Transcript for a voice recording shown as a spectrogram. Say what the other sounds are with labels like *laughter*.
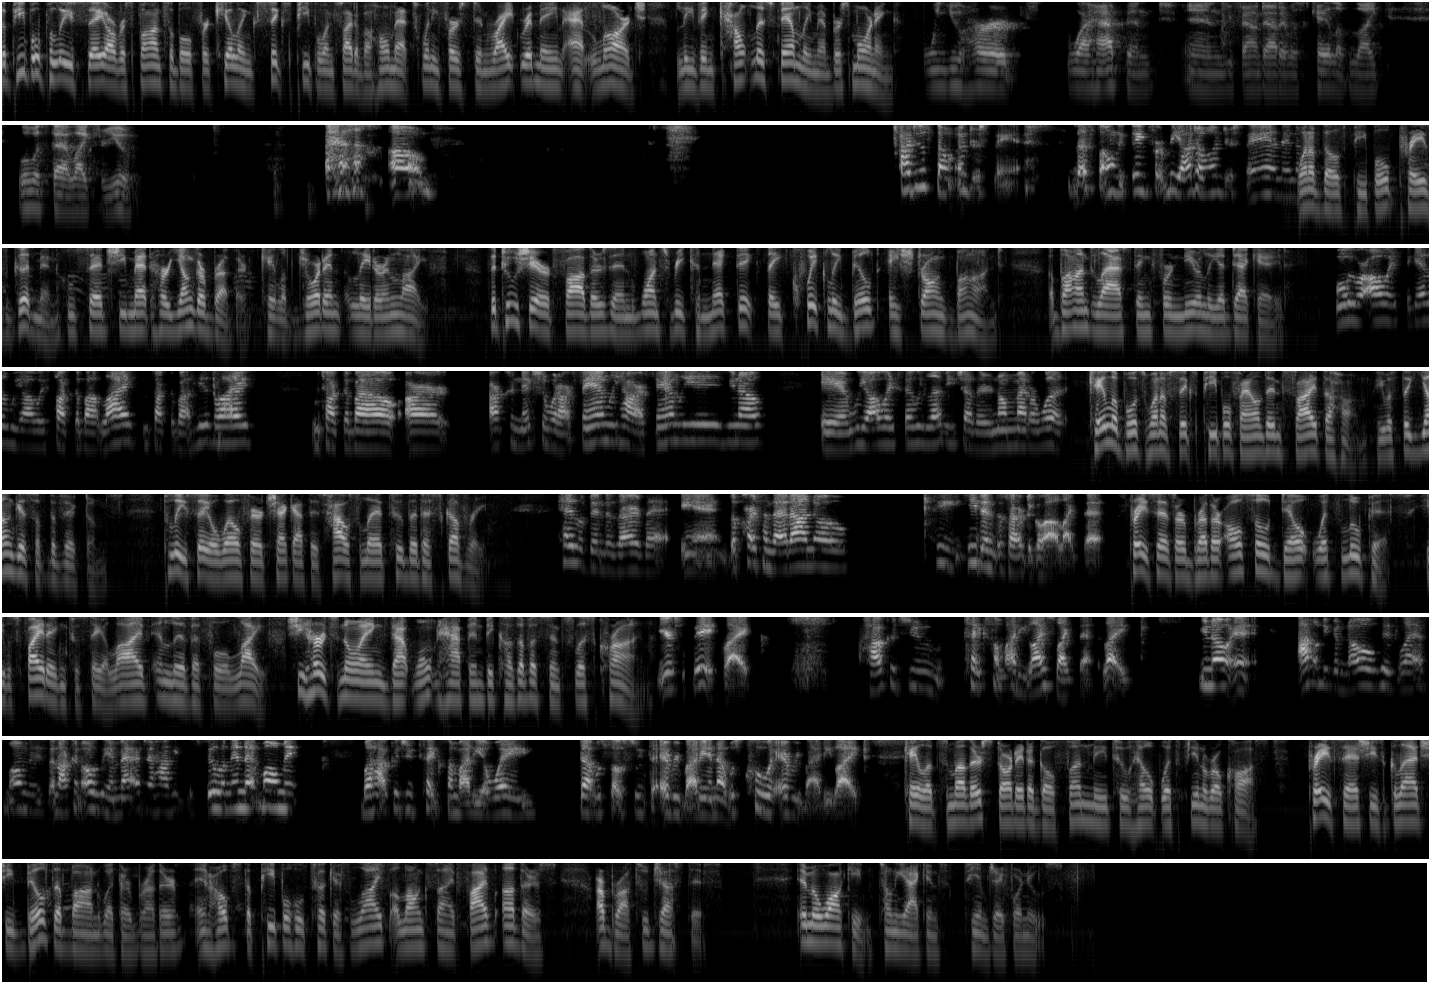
The people police say are responsible for killing six people inside of a home at 21st and Wright remain at large, leaving countless family members mourning. When you heard what happened and you found out it was Caleb, like, what was that like for you? *laughs* um, I just don't understand that's the only thing for me I don't understand. And one of those people, Praise Goodman, who said she met her younger brother, Caleb Jordan, later in life. The two shared fathers, and once reconnected, they quickly built a strong bond, a bond lasting for nearly a decade. When we were always together, we always talked about life. We talked about his life. We talked about our our connection with our family, how our family is, you know. And we always said we love each other no matter what. Caleb was one of six people found inside the home. He was the youngest of the victims. Police say a welfare check at this house led to the discovery. Caleb didn't deserve that. And the person that I know, he he didn't deserve to go out like that. Praise says her brother also dealt with lupus. He was fighting to stay alive and live a full life. She hurts knowing that won't happen because of a senseless crime. You're sick. Like, how could you take somebody life like that? Like, you know, and I don't even know his last moments, and I can only imagine how he was feeling in that moment. But how could you take somebody away that was so sweet to everybody and that was cool with everybody? Like, Caleb's mother started a GoFundMe to help with funeral costs. Praise says she's glad she built a bond with her brother and hopes the people who took his life alongside five others are brought to justice. In Milwaukee, Tony Atkins, TMJ4 News.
